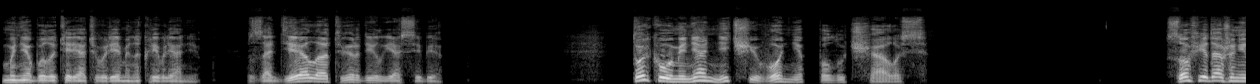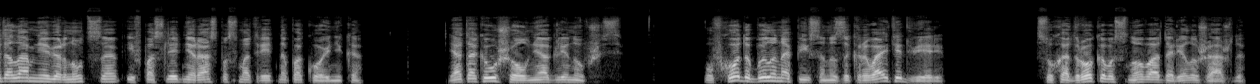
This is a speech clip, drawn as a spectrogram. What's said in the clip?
мне было терять время на кривляние. За дело, — твердил я себе. Только у меня ничего не получалось. Софья даже не дала мне вернуться и в последний раз посмотреть на покойника. Я так и ушел, не оглянувшись. У входа было написано «Закрывайте двери». Суходрокова снова одолела жажда.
